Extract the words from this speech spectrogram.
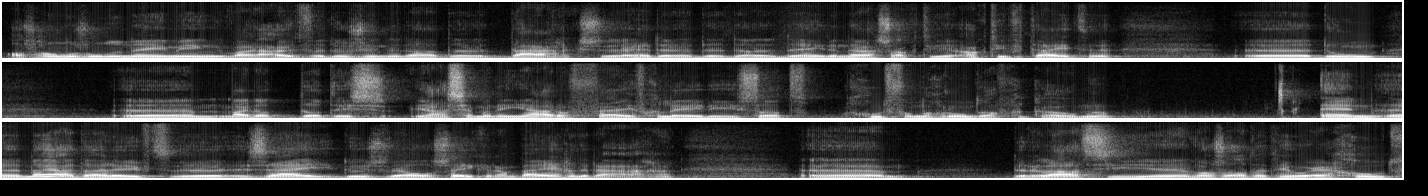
als handelsonderneming, waaruit we dus inderdaad de dagelijkse, hè, de, de, de, de hedendaagse acti- activiteiten eh, doen. Ehm, maar dat, dat is, ja, zeg maar een jaar of vijf geleden is dat goed van de grond afgekomen. En nou ja, daar heeft zij dus wel zeker aan bijgedragen. De relatie eh, was altijd heel erg goed,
